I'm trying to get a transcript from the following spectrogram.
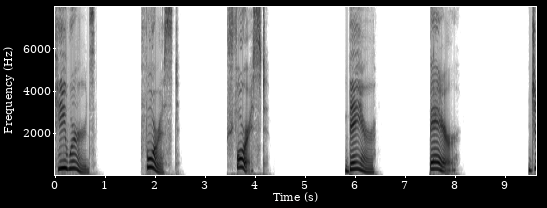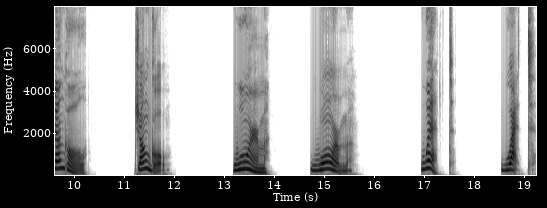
Key words Forest, forest, bear, bear, jungle, jungle, warm, warm, wet, wet,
